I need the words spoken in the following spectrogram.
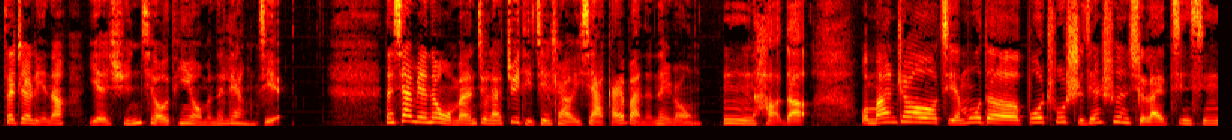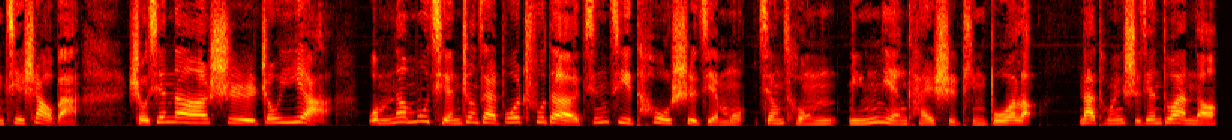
在这里呢，也寻求听友们的谅解。那下面呢，我们就来具体介绍一下改版的内容。嗯，好的，我们按照节目的播出时间顺序来进行介绍吧。首先呢，是周一啊。我们呢，目前正在播出的《经济透视》节目将从明年开始停播了。那同一时间段呢，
